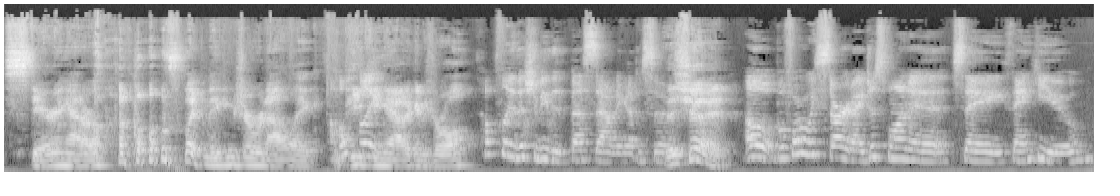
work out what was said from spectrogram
staring at our levels, like making sure we're not like Hopefully- peeking out of control. Hopefully, this should be the best sounding episode. This should. Oh, before we start, I just want to say thank you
